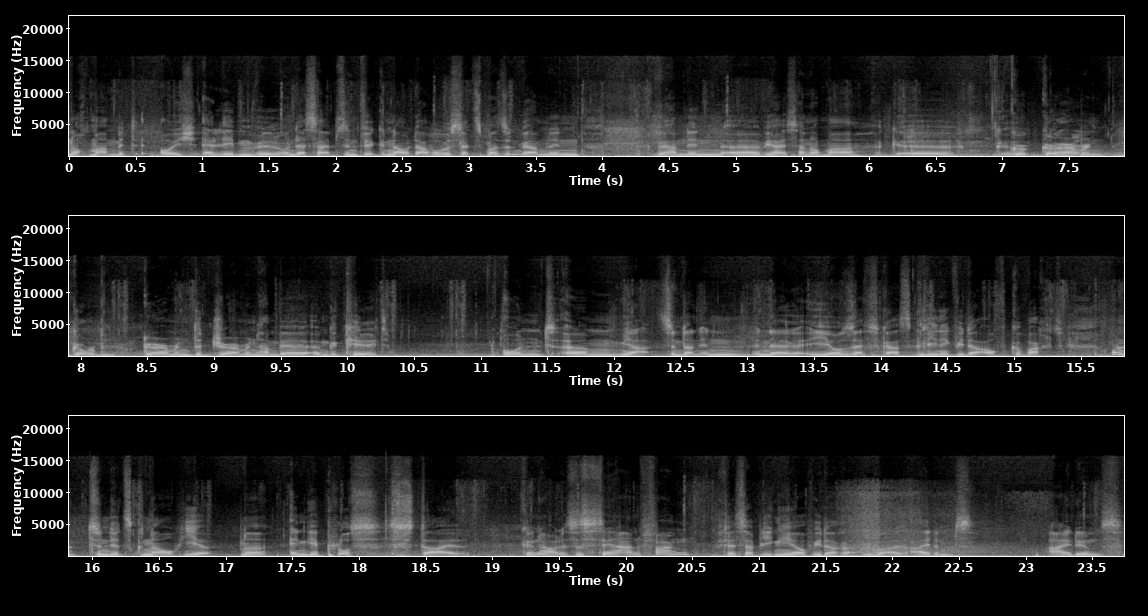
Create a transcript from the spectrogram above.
nochmal mit euch erleben will. Und deshalb sind wir genau da, wo wir das letzte Mal sind. Wir haben den, wir haben den, äh, wie heißt er nochmal? Äh, German. German? German the German haben wir ähm, gekillt. Und ähm, ja, sind dann in, in der Josefskas Klinik wieder aufgewacht und sind jetzt genau hier. Ne? NG Plus Style. Genau, das ist der Anfang. Deshalb liegen hier auch wieder überall Items. Items.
